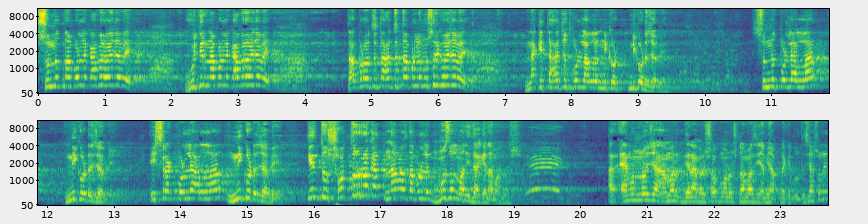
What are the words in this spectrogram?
সুন্নত না পড়লে কাফের হয়ে যাবে? হুইতির না পড়লে কাফের হয়ে যাবে? তারপর হচ্ছে তাহাজ্জুদ না পড়লে মুশরিক হয়ে যাবে? নাকি তাহাজ্জুদ পড়লে আল্লাহর নিকট, নিকটে যাবে? সুন্নত পড়লে আল্লাহর নিকটে যাবে। ইশরাক পড়লে আল্লাহর নিকটে যাবে। কিন্তু সত্তর রাকাত নামাজ না পড়লে মুসলমানই থাকে না মানুষ। আর এমন নয় যে আমার গ্রামের সব মানুষ নামাজি, আমি আপনাকে বলতেছি, আসলে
